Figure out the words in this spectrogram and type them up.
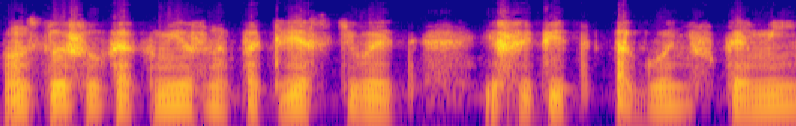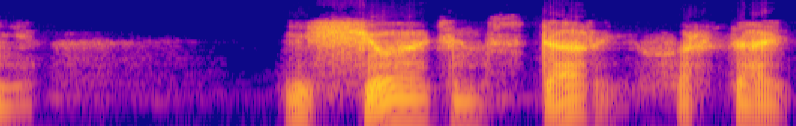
Он слышал, как мирно потрескивает и шипит огонь в камине. Еще один старый форсайт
